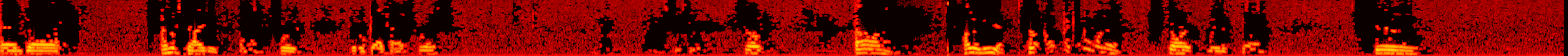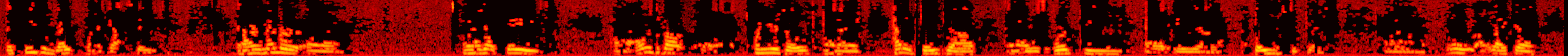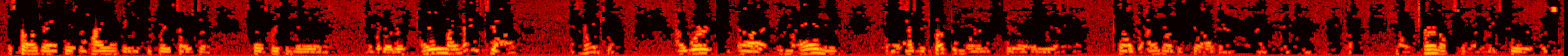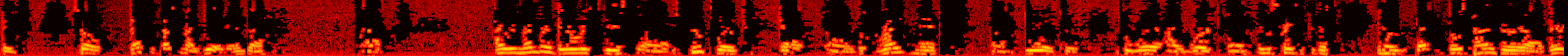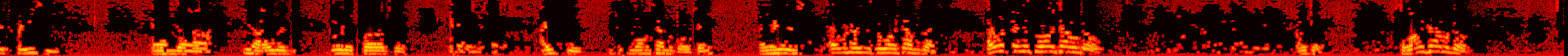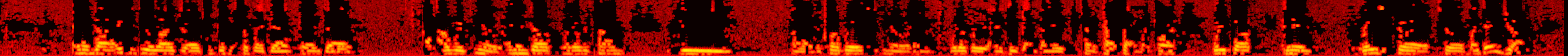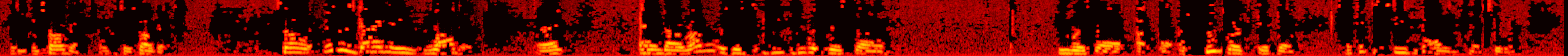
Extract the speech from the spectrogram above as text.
And uh, I'm excited uh, for what God has for us. So, um, hallelujah. So I, I kind of want to start with uh, sharing the season right when I got saved. And I remember uh, when I got saved, uh, I was about uh, 20 years old, and I had a day job, and I was working at a uh, bathing place. Um, like a, a Sawgrass, it was a high-end suit place. I was a salesperson there, and whatever. And then my night job, I worked uh, in Miami uh, as a promoter for a club. I know still out there. My turn up someone makes sure it's space. So that's that's what I did, and uh, uh, I remember there was this uh, soup clerk that uh, was right next uh, door to to where I worked, and it was crazy because you know that, those times were uh, very crazy, and uh, you know I would go to clubs and and uh, I used to, this is a long time ago, okay? Everyone heard this, everyone heard this a long time ago. Everyone said this a long time ago. Okay. A long time ago. And uh, I used to do a lot of drugs and stuff like that. And uh, I would, you know, end up whatever time the uh, the club was, you know, and whatever I did that night, kind of pass out in my car, wake up, and then race to, to my day job in, in Sawgrass, in Sawgrass. So this is a guy named Robert, right? And uh, Robert was this, he, he was this, uh, he was uh, a, a, a soup clerk at the, I think the Steve Madden's next to him.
